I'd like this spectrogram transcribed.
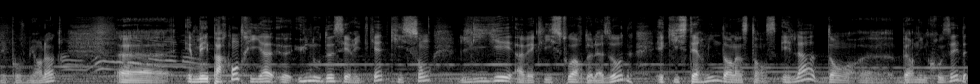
les pauvres Murlocs. Euh, mais par contre, il y a euh, une ou deux séries de quêtes qui sont liées avec l'histoire de la zone et qui se terminent dans l'instance. Et là, dans euh, Burning Crusade,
